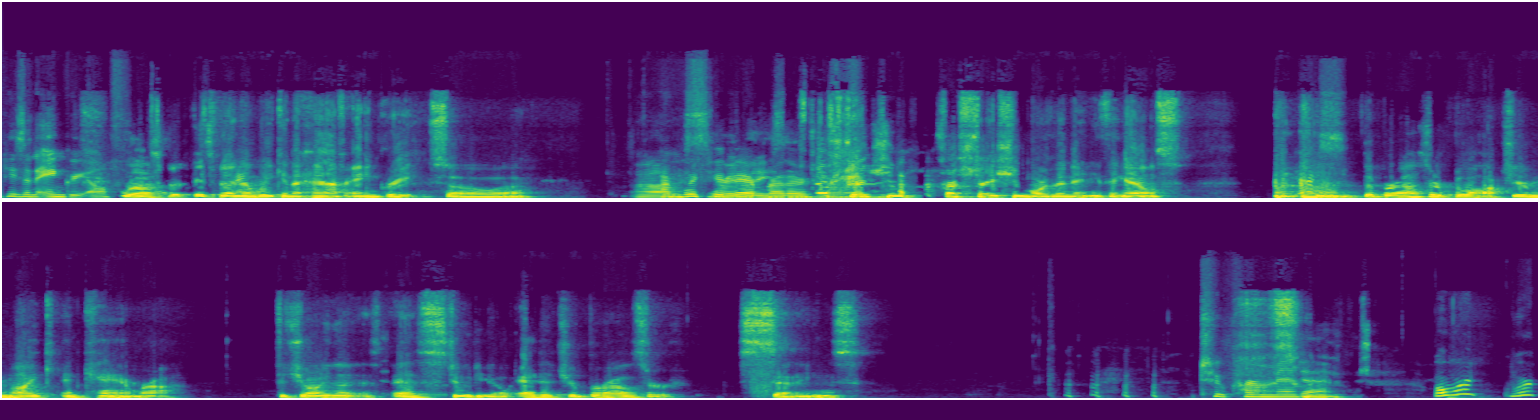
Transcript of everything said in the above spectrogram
He's an angry elf. Well, it's been, it's been a week and a half angry, so uh, oh, I'm um, with you there, brother. Frustration, frustration more than anything else. the browser blocked your mic and camera. To join the studio, edit your browser settings. to permit it. Well, we're we're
